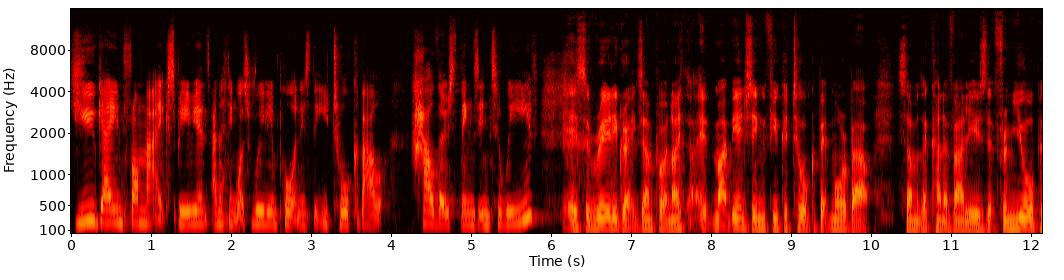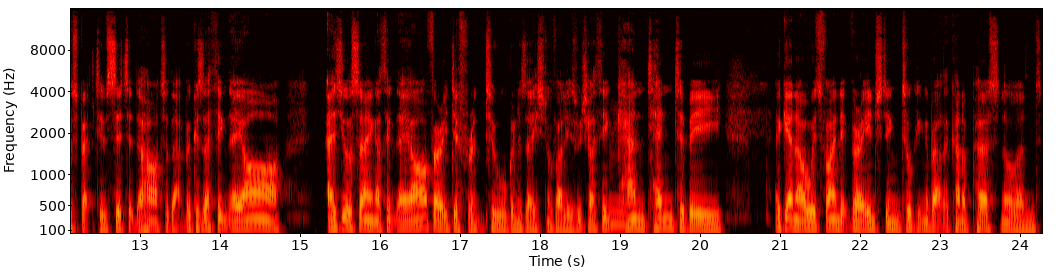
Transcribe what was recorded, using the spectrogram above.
You gain from that experience, and I think what's really important is that you talk about how those things interweave. It's a really great example, and I it might be interesting if you could talk a bit more about some of the kind of values that, from your perspective, sit at the heart of that, because I think they are, as you're saying, I think they are very different to organisational values, which I think mm. can tend to be. Again, I always find it very interesting talking about the kind of personal and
